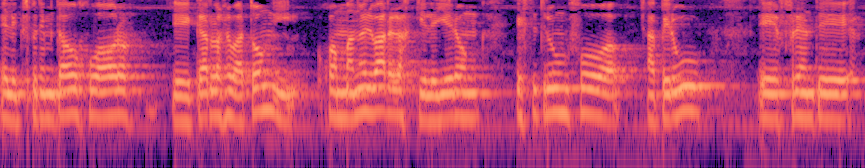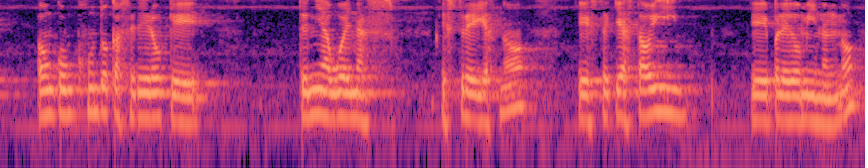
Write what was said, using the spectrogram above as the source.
el experimentado jugador eh, Carlos Lebatón y Juan Manuel Vargas que le dieron este triunfo a, Perú eh, frente a un conjunto cafetero que tenía buenas estrellas, ¿no? Este, que hasta hoy eh, predominan, ¿no?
